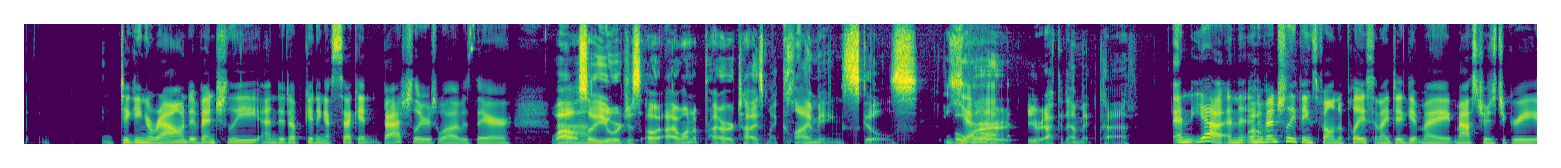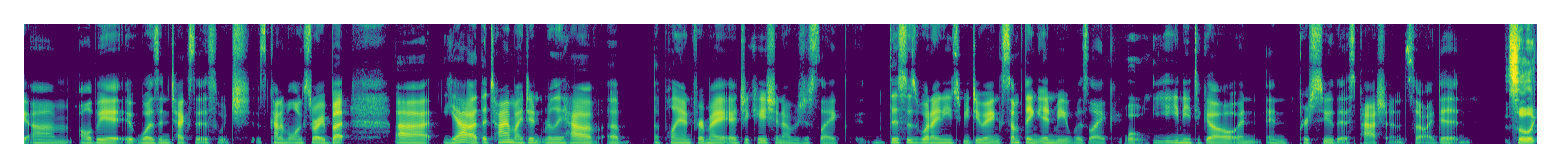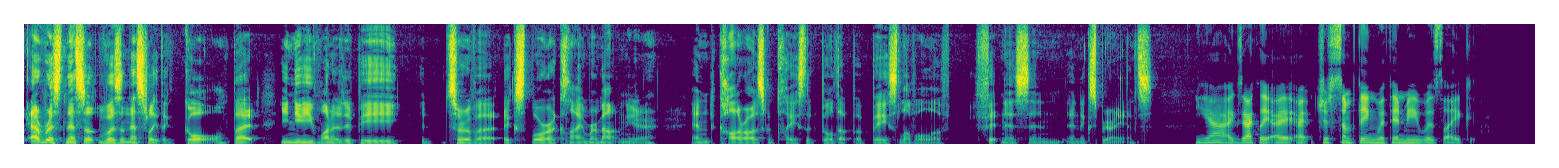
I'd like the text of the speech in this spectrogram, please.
digging around. Eventually, ended up getting a second bachelor's while I was there. Wow. so um, you were just. Oh, I want to prioritize my climbing skills Yeah. over your academic path. And yeah, and, and eventually things fell into place, and I did get my master's degree, um, albeit it was in Texas, which is kind of a long story. But uh, yeah, at the time, I didn't really have a, a plan for my education. I was just like, this is what I need to be doing. Something in me was like, Whoa. you need to go and and pursue this passion. So I did. So like Everest necess- wasn't necessarily the goal, but you knew you wanted to be sort of a explorer, climber, mountaineer, and Colorado was a good place to build up a base level of fitness and, and experience. Yeah, exactly. I, I just something within me was like,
